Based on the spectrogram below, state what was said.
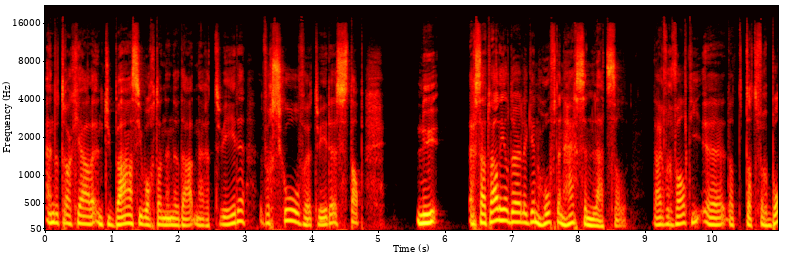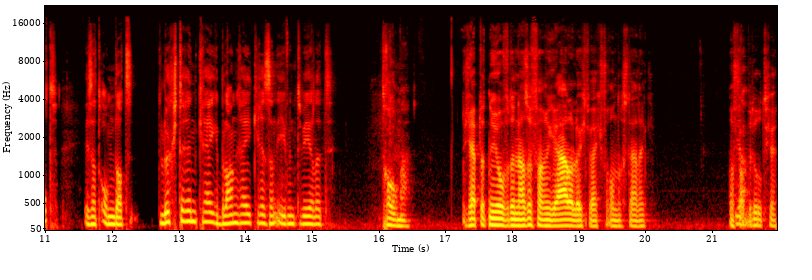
endotracheale intubatie wordt dan inderdaad naar het tweede verschoven, tweede stap. Nu, er staat wel heel duidelijk in hoofd- en hersenletsel. Daar vervalt die, uh, dat, dat verbod. Is dat omdat lucht erin krijgen belangrijker is dan eventueel het trauma? Je hebt het nu over de nasopharyngeale luchtweg, veronderstel ik. Of Ja. wat bedoelt je?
